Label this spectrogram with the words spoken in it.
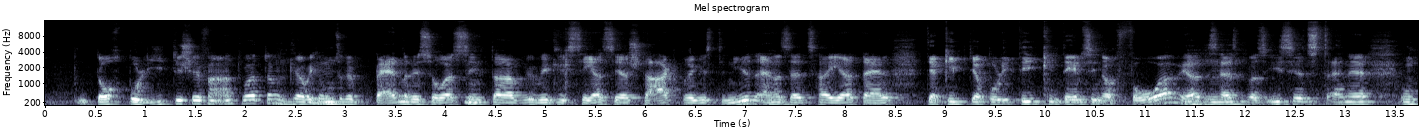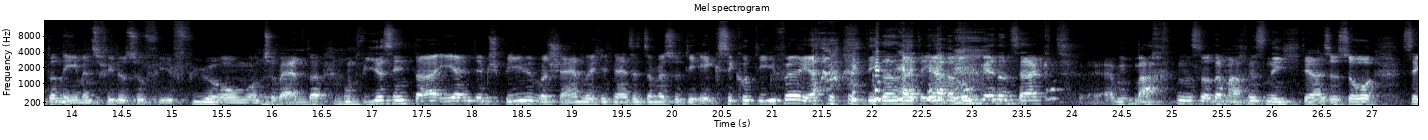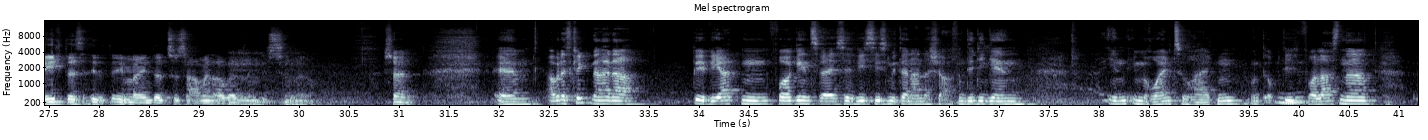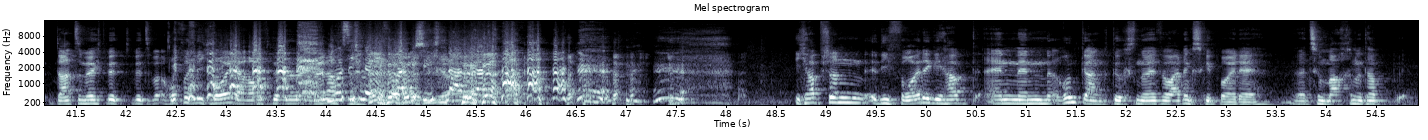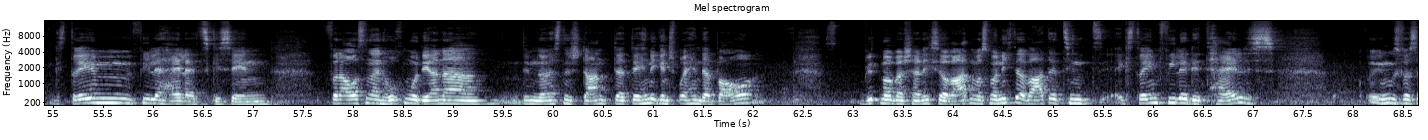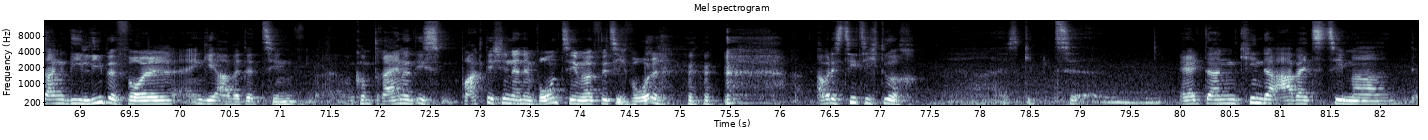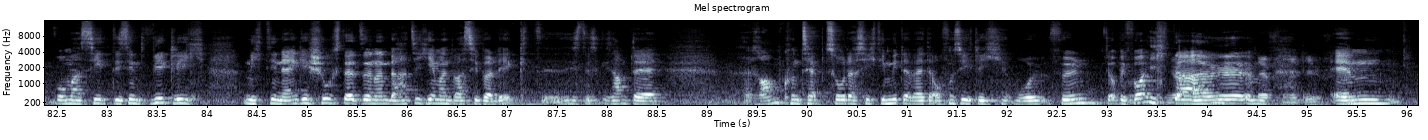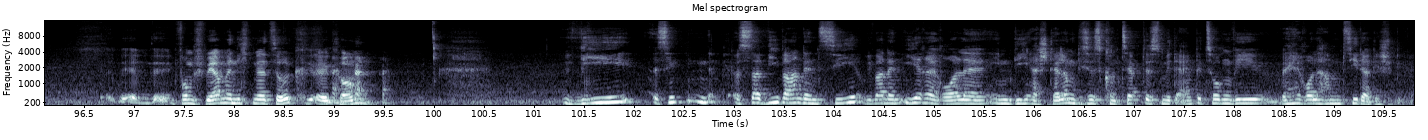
doch politische Verantwortung. Mhm. Glaube ich, unsere beiden Ressorts sind mhm. da wirklich sehr, sehr stark prädestiniert. Einerseits HR-Teil, der gibt ja Politik in dem Sinn auch vor. Ja, das mhm. heißt, was ist jetzt eine Unternehmensphilosophie, Führung und so mhm. weiter. Und wir sind da eher in dem Spiel wahrscheinlich, ich nenne es jetzt einmal so die Exekutive, ja, die dann halt eher herumgeht und sagt, ähm, macht es oder machen es nicht. Ja. Also so sehe ich das immer in der Zusammenarbeit ein bisschen. Ja. Schön. Ähm, aber das klingt nach einer bewährten Vorgehensweise, wie sie es miteinander schaffen, die Dinge in, im Rollen zu halten. Und ob die mhm. Frau Lassner dazu möchte, wird, wird hoffentlich heuer auf der Weihnachts... Muss ich mir die Vorgeschichte anhören. Ich habe schon die Freude gehabt, einen Rundgang durchs neue Verwaltungsgebäude äh, zu machen und habe extrem viele Highlights gesehen von außen ein hochmoderner, dem neuesten Stand der Technik entsprechender Bau. Wird man wahrscheinlich so erwarten. Was man nicht erwartet, sind extrem viele Details, ich muss mal sagen, die liebevoll eingearbeitet sind. Man kommt rein und ist praktisch in einem Wohnzimmer, fühlt sich wohl. Aber das zieht sich durch. Es gibt äh, Eltern, Kinder, Arbeitszimmer, wo man sieht, die sind wirklich nicht hineingeschustert, sondern da hat sich jemand was überlegt. Es ist das gesamte Raumkonzept so, dass sich die Mitarbeiter offensichtlich wohlfühlen. So, bevor ich ja, da ähm, ähm, vom Schwärmen nicht mehr zurückkomme. Wie, sind, also wie waren denn Sie, wie war denn Ihre Rolle in die Erstellung dieses Konzeptes mit einbezogen? Wie, welche Rolle haben Sie da gespielt?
